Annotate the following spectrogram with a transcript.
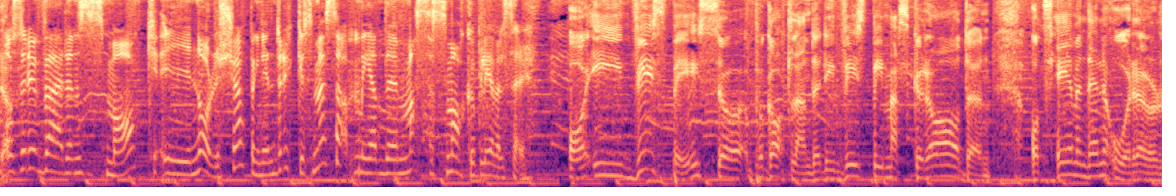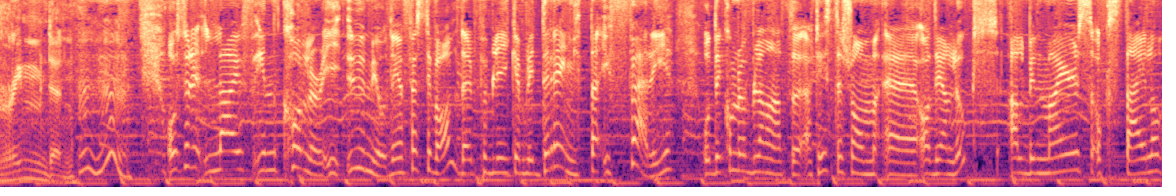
Ja. Och så är det Världens smak i Norrköping. Det är en dryckesmässa med massa smakupplevelser. Och i Visby, så på Gotland, är det Visby maskeraden och teman denna år är rymden. Och så är det Life in Color i Umeå. Det är en festival där publiken blir dränkta i färg. Och Det kommer bland annat artister som eh, Adrian Lux, Albin Myers och Style of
